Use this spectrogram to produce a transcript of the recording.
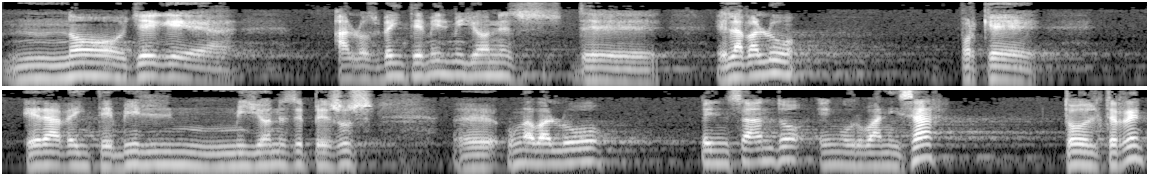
no llegue a a los 20 mil millones de el avalúo, porque era 20 mil millones de pesos eh, un avalúo pensando en urbanizar todo el terreno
